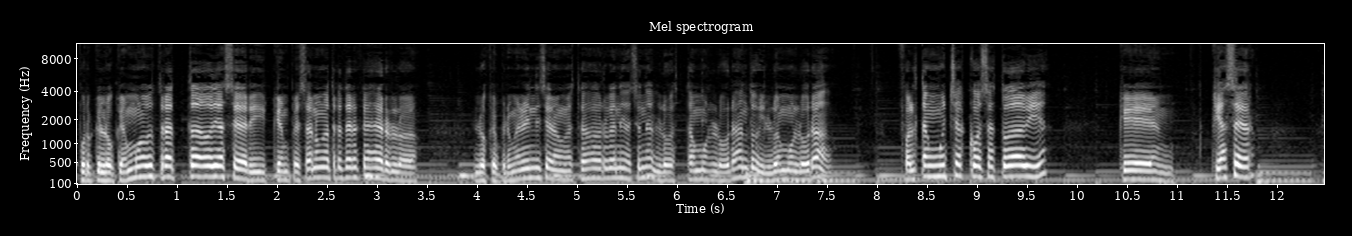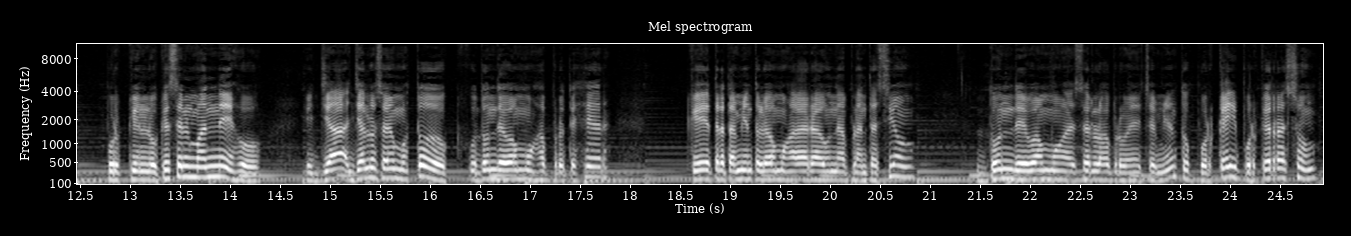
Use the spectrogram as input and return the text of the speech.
porque lo que hemos tratado de hacer y que empezaron a tratar de hacer los, que primero iniciaron estas organizaciones, lo estamos logrando y lo hemos logrado. Faltan muchas cosas todavía que, que hacer, porque en lo que es el manejo eh, ya, ya lo sabemos todo, dónde vamos a proteger, qué tratamiento le vamos a dar a una plantación, dónde vamos a hacer los aprovechamientos, por qué y por qué razón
